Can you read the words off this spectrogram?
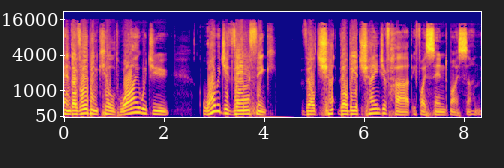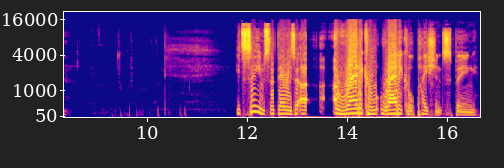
and they've all been killed, why would you, why would you then think there'll, cha- there'll be a change of heart if I send my son? It seems that there is a, a radical, radical patience being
